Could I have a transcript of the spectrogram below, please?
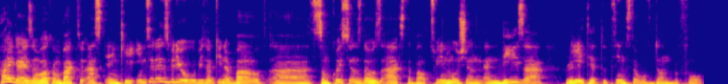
Hi guys and welcome back to Ask NK. In today's video we'll be talking about uh, some questions that was asked about Twinmotion and these are related to things that we've done before.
